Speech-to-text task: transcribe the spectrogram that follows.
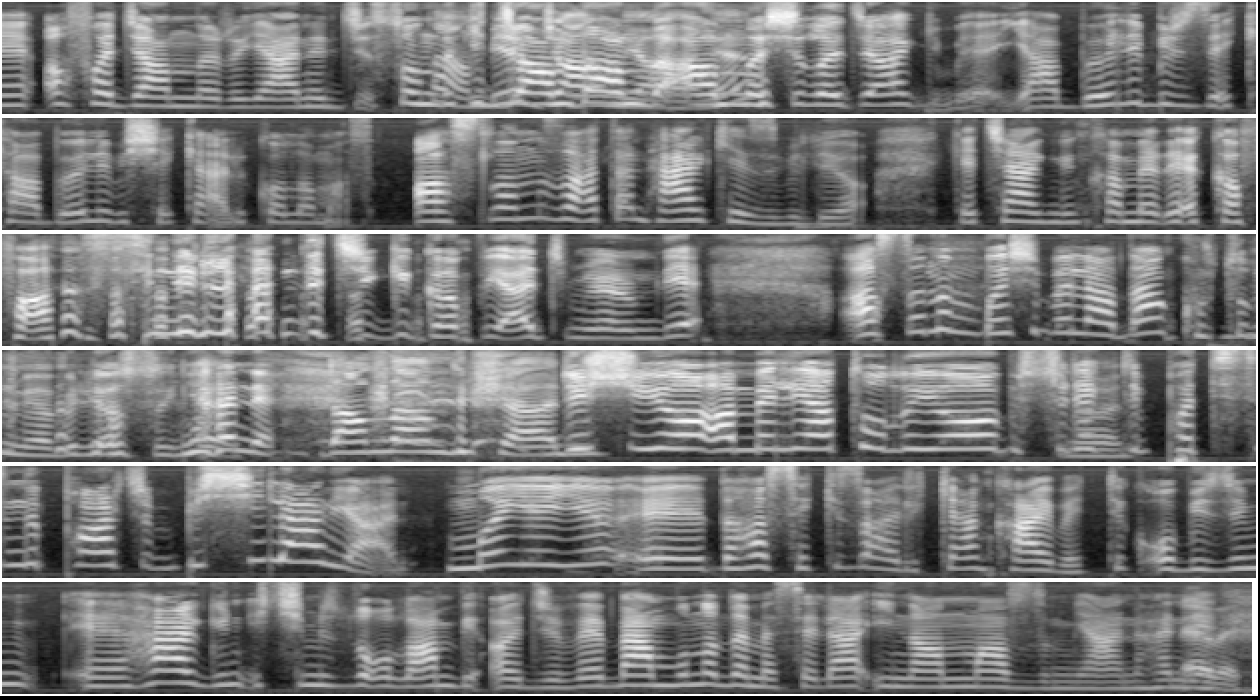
e, afacanları yani sondaki Tam bir candan can da yani. anlaşılacağı gibi. Ya böyle bir zeka, böyle bir şekerlik olamaz. Aslanı zaten herkes biliyor. Geçen gün kameraya kafa attı, sinirlendi çünkü kapıyı açmıyorum diye. Aslanın başı beladan kurtulmuyor biliyorsun yani. Damdan düşer. Düşüyor, ameliyat oluyor, bir sürekli Evet. patisini parça bir şeyler yani. Maya'yı e, daha 8 aylıkken kaybettik. O bizim e, her gün içimizde olan bir acı ve ben buna da mesela inanmazdım yani. Hani Evet.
